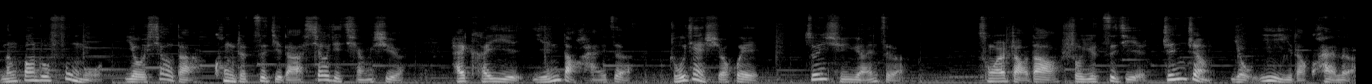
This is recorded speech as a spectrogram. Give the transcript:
能帮助父母有效地控制自己的消极情绪，还可以引导孩子逐渐学会遵循原则，从而找到属于自己真正有意义的快乐。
